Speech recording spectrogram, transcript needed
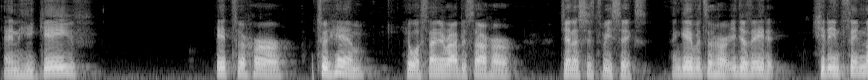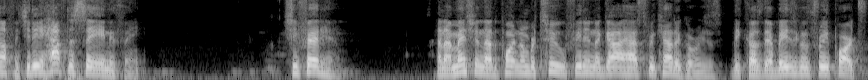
and he gave it to her, to him. He was standing right beside her. Genesis 3 6 and gave it to her. He just ate it. She didn't say nothing. She didn't have to say anything. She fed him. And I mentioned that point number two, feeding a guy has three categories because there are basically three parts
